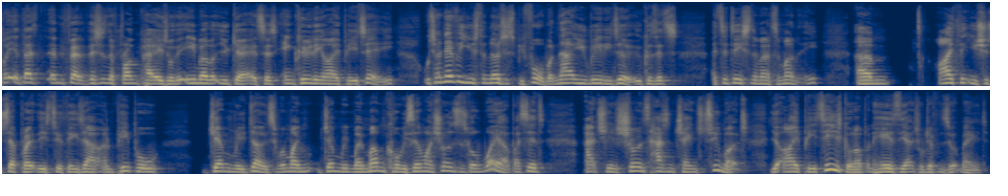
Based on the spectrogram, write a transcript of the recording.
But that's, in fact, this is the front page or the email that you get. It says including IPT, which I never used to notice before, but now you really do because it's it's a decent amount of money. Um, I think you should separate these two things out, and people generally don't. So when my generally my mum called me and said my insurance has gone way up, I said actually insurance hasn't changed too much. Your IPT's gone up, and here's the actual difference it made.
